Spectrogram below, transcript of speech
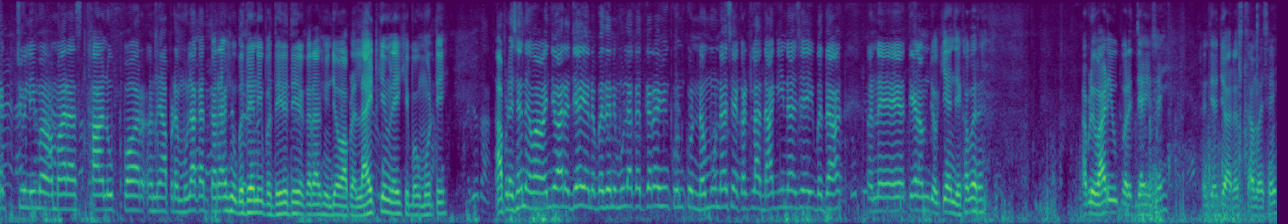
એકચ્યુઅલીમાં અમારા સ્થાન ઉપર અને આપણે મુલાકાત કરાવ્યું બધેની ધીરે ધીરે કરાવ્યું. જો આપણે લાઇટ કેમ રાખી બહુ મોટી? આપણે છે ને અંજવારે જઈ અને બધાની મુલાકાત કરાવી. કુન કોણ નમૂના છે, કેટલા દાગીના છે એ બધા. અને અત્યારે આમ જો ક્યાં છે ખબર આપણી વાડી ઉપર જ જાય છે. અને જો આ રસ્તામાં છે.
